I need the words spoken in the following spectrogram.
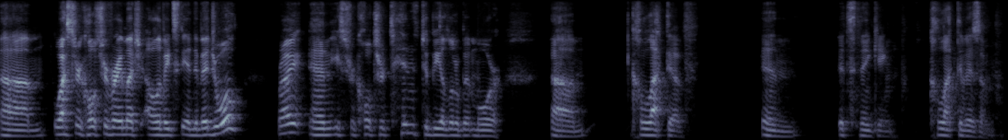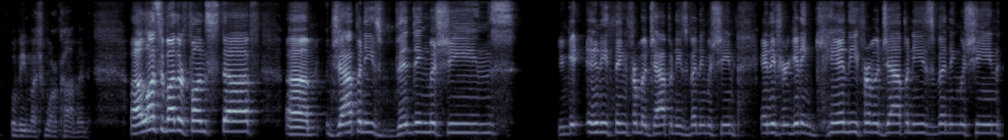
um, Western culture very much elevates the individual, right? And Eastern culture tends to be a little bit more um, collective in its thinking. Collectivism will be much more common. Uh, lots of other fun stuff. Um, Japanese vending machines. You can get anything from a Japanese vending machine. And if you're getting candy from a Japanese vending machine,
